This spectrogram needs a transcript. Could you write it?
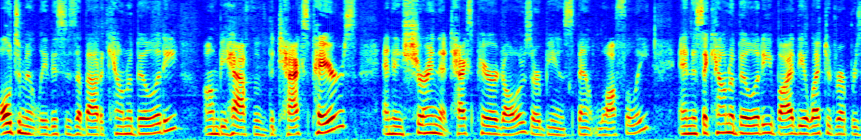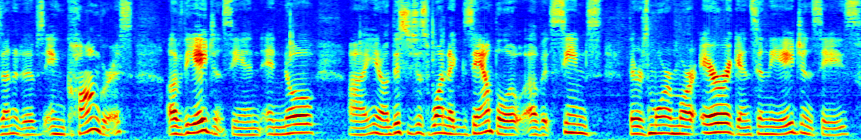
Ultimately, this is about accountability on behalf of the taxpayers and ensuring that taxpayer dollars are being spent lawfully. And it's accountability by the elected representatives in Congress of the agency. And, and no, uh, you know, this is just one example of it seems there's more and more arrogance in the agencies,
